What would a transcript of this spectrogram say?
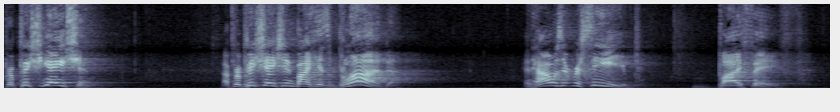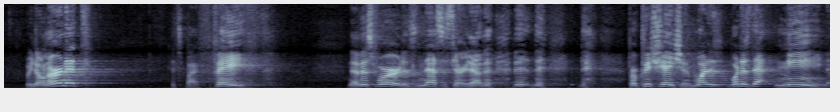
propitiation. A propitiation by His blood. And how is it received? By faith. We don't earn it, it's by faith. Now, this word is necessary. Now, the, the, the, Propitiation. What, is, what does that mean?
